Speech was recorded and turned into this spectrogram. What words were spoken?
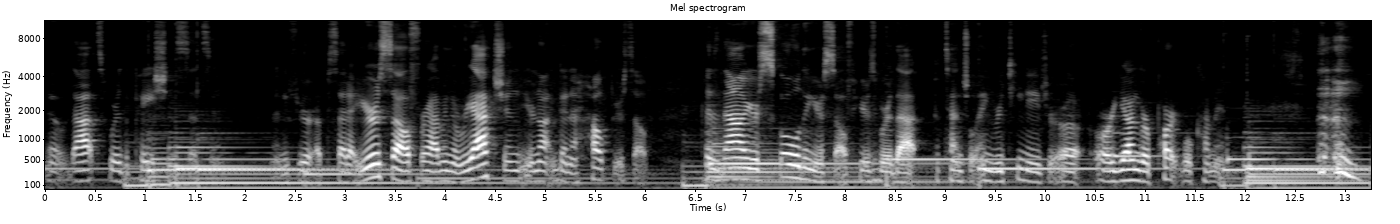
you know, that's where the patience sets in and if you're upset at yourself for having a reaction you're not going to help yourself because now you're scolding yourself. Here's where that potential angry teenager or, or younger part will come in.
